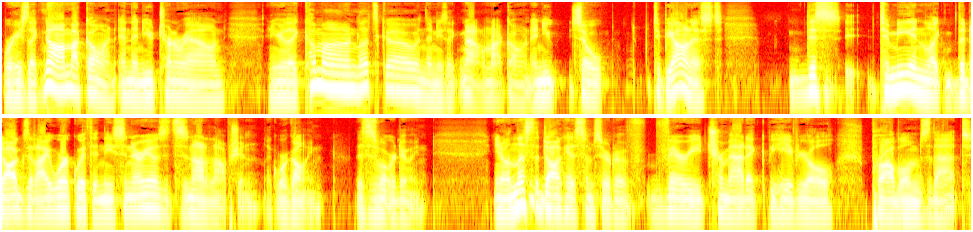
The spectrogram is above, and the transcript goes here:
where he's like, "No, I'm not going," and then you turn around and you're like, "Come on, let's go," and then he's like, "No, I'm not going," and you so to be honest this to me and like the dogs that I work with in these scenarios, it's not an option. Like we're going. This is what we're doing. You know, unless the dog has some sort of very traumatic behavioral problems that,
